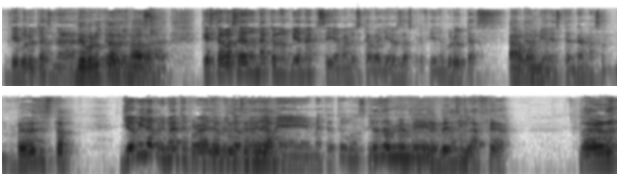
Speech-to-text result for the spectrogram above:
De brutas nada. De brutas nada. Que está basada en una colombiana que se llama Los Caballeros las prefieren brutas. Que Ah, también bueno. está en Amazon. Pero esa está. Yo vi la primera temporada de Brutas Nada y me, me entretuvo, sí. Yo también vi. Betty la Fea. La verdad.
